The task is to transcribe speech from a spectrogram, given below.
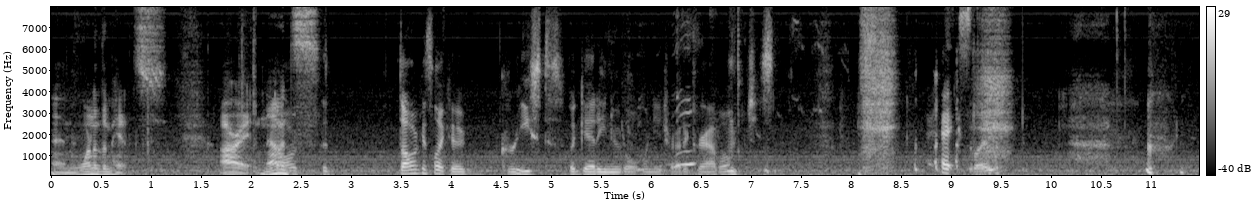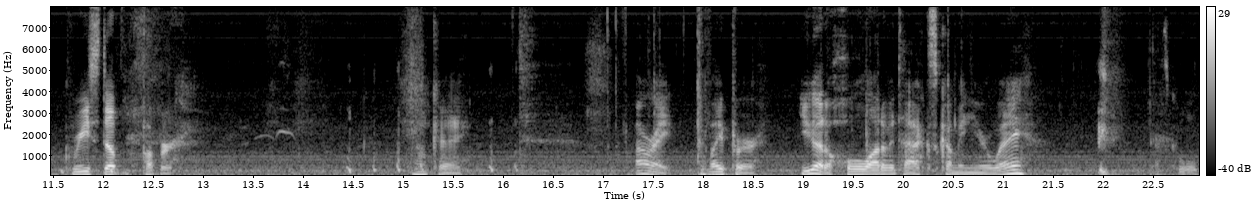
and one of them hits. All right, now dog, it's the dog is like a greased spaghetti noodle when you try to grab him. Just Excellent. greased up pupper. Okay. All right, Viper, you got a whole lot of attacks coming your way. that's cool.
